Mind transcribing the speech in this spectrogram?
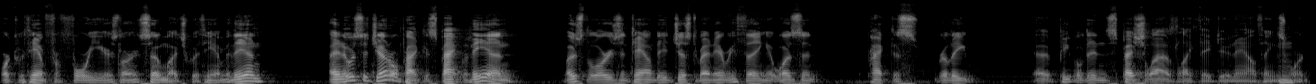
Worked with him for four years, learned so much with him, and then and it was a general practice back then. Most of the lawyers in town did just about everything. It wasn't practice really. Uh, people didn't specialize like they do now. Things weren't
